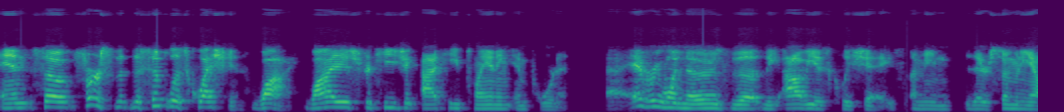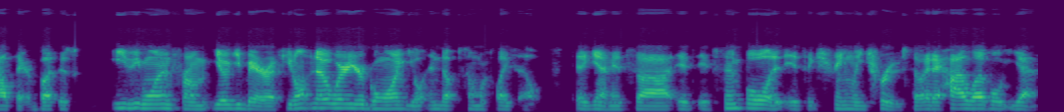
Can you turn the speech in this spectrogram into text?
And so first, the, the simplest question, why? Why is strategic IT planning important? Uh, everyone knows the the obvious cliches. I mean, there's so many out there, but this easy one from Yogi Berra. If you don't know where you're going, you'll end up somewhere else. Again, it's uh, it, it's simple. It, it's extremely true. So at a high level, yes,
